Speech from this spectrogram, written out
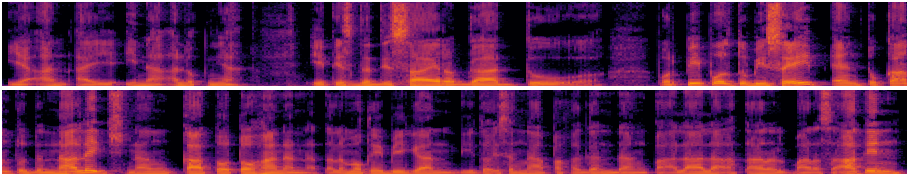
yaan ay inaalok niya. It is the desire of God to for people to be saved and to come to the knowledge ng katotohanan. At alam mo kaibigan, dito isang napakagandang paalala at aral para sa atin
